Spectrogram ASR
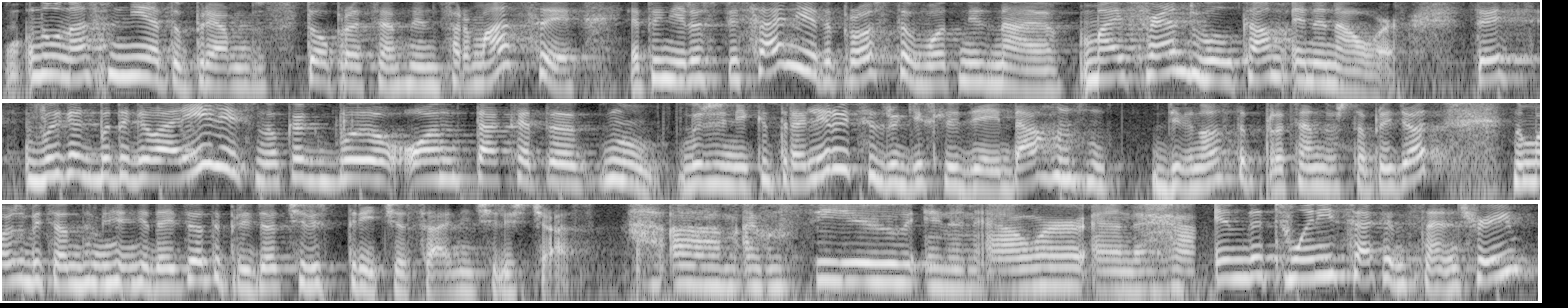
ну, у нас нету прям стопроцентной информации, это не расписание, это просто, вот, не знаю, my friend will come in an hour. То есть вы как бы договорились договорились, но как бы он так это, ну, вы же не контролируете других людей, да, он 90% что придет, но может быть он до меня не дойдет и придет через три часа, а не через час. Um, I will see you in an hour and a half. In the 22nd century,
